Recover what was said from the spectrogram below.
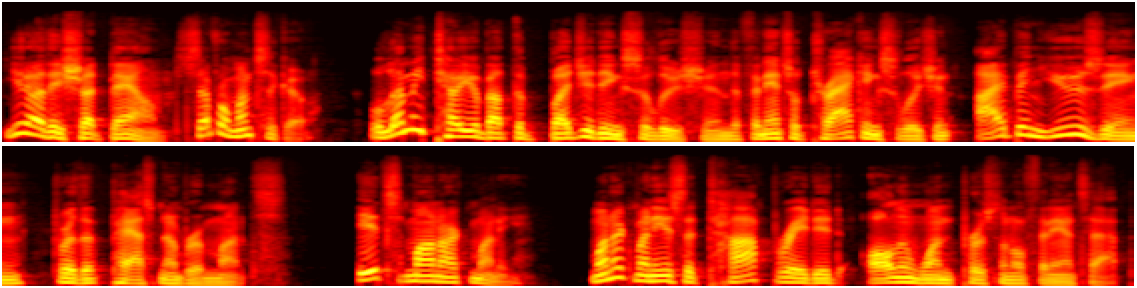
you know they shut down several months ago. Well, let me tell you about the budgeting solution, the financial tracking solution I've been using for the past number of months. It's Monarch Money. Monarch Money is the top rated all in one personal finance app.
